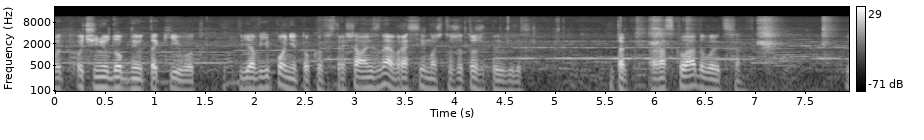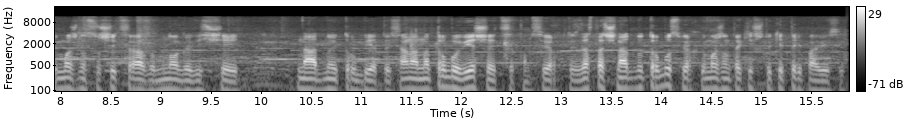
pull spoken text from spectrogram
вот очень удобные вот такие вот. Я в Японии только встречал, не знаю, в России, может, уже тоже появились. Вот так раскладывается. И можно сушить сразу много вещей. на одной трубе. То есть она на трубу вешается там сверху. То есть достаточно одну трубу сверху, и можно такие штуки три повесить.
